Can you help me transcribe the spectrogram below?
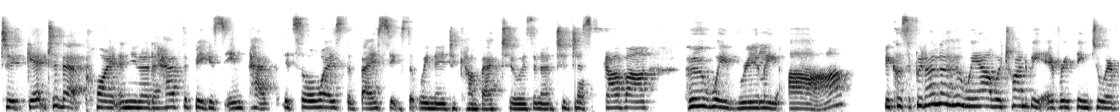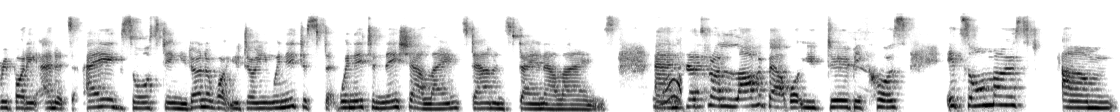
to get to that point and you know to have the biggest impact it's always the basics that we need to come back to isn't it to discover who we really are because if we don't know who we are we're trying to be everything to everybody and it's a exhausting. You don't know what you're doing. We need to st- we need to niche our lanes down and stay in our lanes. And yeah. that's what i love about what you do because it's almost um,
